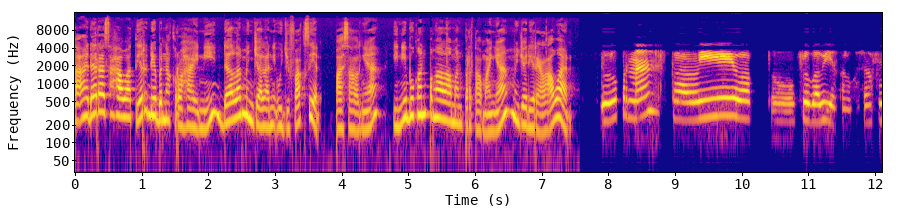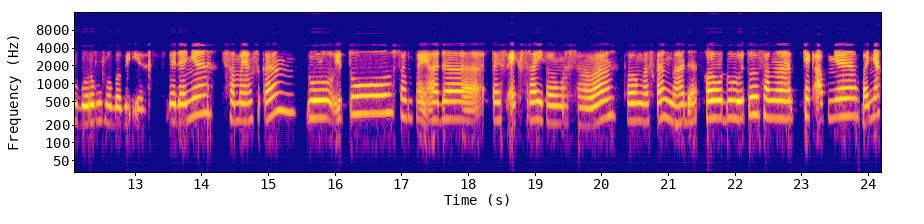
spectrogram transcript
Tak ada rasa khawatir di benak Rohaini dalam menjalani uji vaksin. Pasalnya, ini bukan pengalaman pertamanya menjadi relawan. Dulu pernah sekali waktu flu babi ya kalau salah flu burung flu babi ya bedanya sama yang sekarang dulu itu sampai ada tes X-ray kalau nggak salah. Kalau nggak sekarang nggak ada. Kalau dulu itu sangat check upnya banyak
